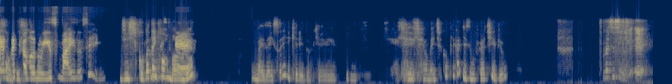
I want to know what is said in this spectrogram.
recomendação. estar aqui falando isso, mas assim. Desculpa estar informando, mas é isso aí, querido, porque que- que realmente é complicadíssimo pra ti, viu? Mas assim, é...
